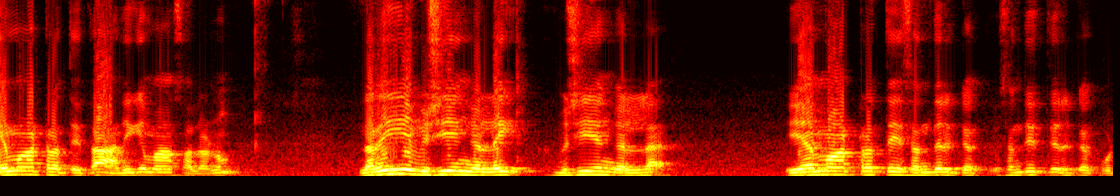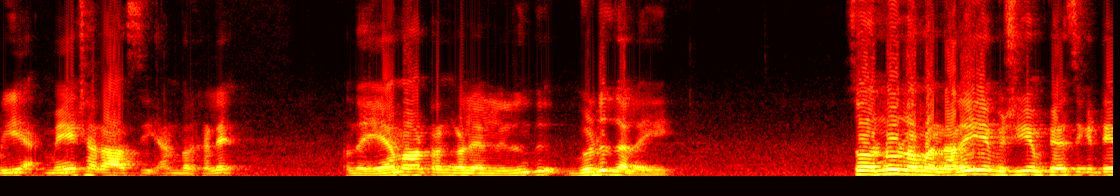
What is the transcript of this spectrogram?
ஏமாற்றத்தை தான் அதிகமாக சொல்லணும். நிறைய விஷயங்களை விஷயங்களில் ஏமாற்றத்தை சந்திருக்க சந்தித்திருக்கக்கூடிய மேஷராசி அன்பர்களே அந்த ஏமாற்றங்களிலிருந்து விடுதலை. ஸோ இன்னும் நம்ம நிறைய விஷயம் பேசிக்கிட்டே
